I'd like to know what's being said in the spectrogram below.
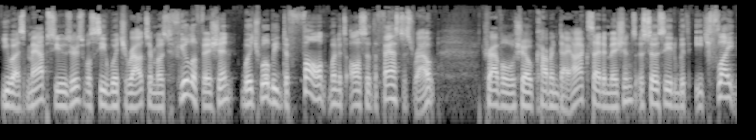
US Maps users will see which routes are most fuel efficient, which will be default when it's also the fastest route. Travel will show carbon dioxide emissions associated with each flight,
